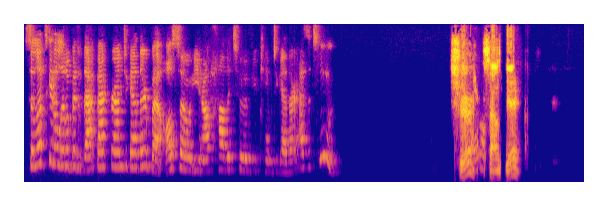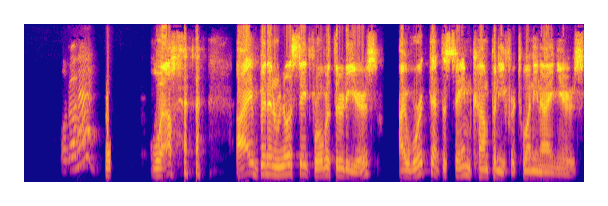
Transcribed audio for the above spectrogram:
So let's get a little bit of that background together, but also, you know, how the two of you came together as a team. Sure, yeah. sounds good. Well, go ahead. Well, I've been in real estate for over 30 years. I worked at the same company for 29 years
